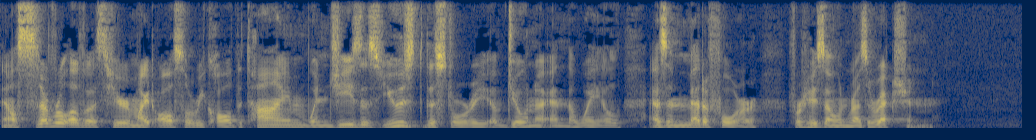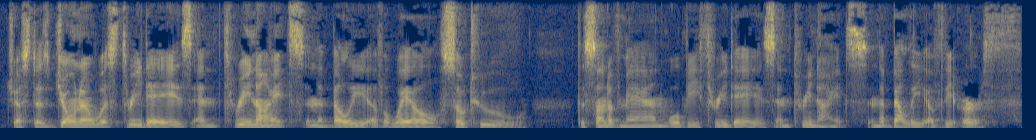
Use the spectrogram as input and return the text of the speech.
Now, several of us here might also recall the time when Jesus used the story of Jonah and the whale as a metaphor for his own resurrection. Just as Jonah was three days and three nights in the belly of a whale, so too the Son of Man will be three days and three nights in the belly of the earth.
